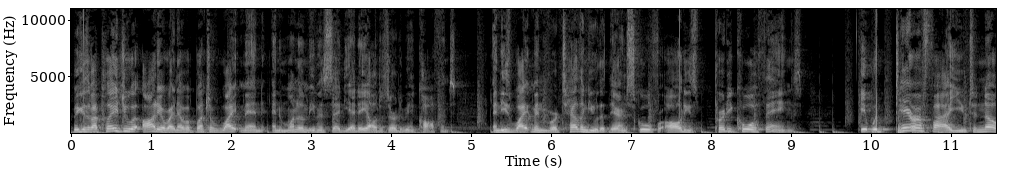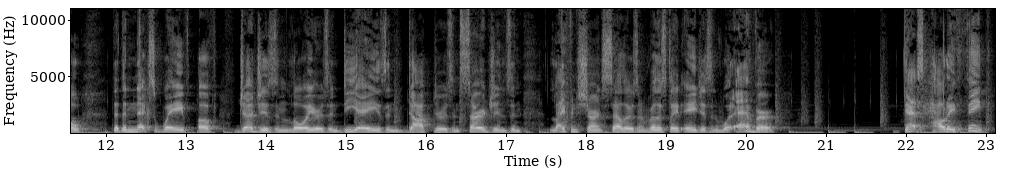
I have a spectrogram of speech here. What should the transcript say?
Because if i played you an audio right now of a bunch of white men and one of them even said yeah they all deserve to be in coffins and these white men were telling you that they're in school for all these pretty cool things, it would terrify you to know that the next wave of judges and lawyers and DAs and doctors and surgeons and life insurance sellers and real estate agents and whatever, that's how they think.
